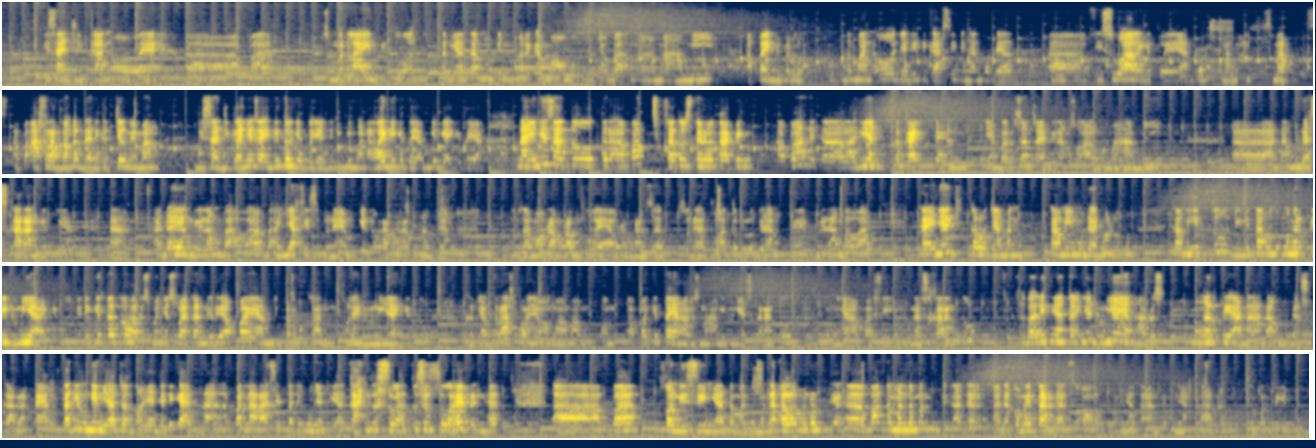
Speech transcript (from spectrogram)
disajikan oleh uh, apa sumber lain gitu. Oh, ternyata mungkin mereka mau mencoba memahami apa yang diperlukan teman. Oh jadi dikasih dengan model uh, visual gitu ya yang teman smart apa akrab banget dari kecil memang disajikannya kayak gitu gitu ya. Jadi gimana lagi gitu ya mungkin kayak gitu ya. Nah ini satu ter apa satu stereotyping apa uh, lagi yang terkait dengan yang barusan saya bilang soal memahami uh, anak muda sekarang gitu ya. Nah ada yang bilang bahwa banyak sih sebenarnya mungkin orang-orang bilang terutama orang-orang tua ya orang-orang sudah tua tuh dulu bilang kayak bilang bahwa kayaknya kalau zaman kami muda dulu kami itu diminta untuk mengerti dunia gitu. Jadi kita tuh harus menyesuaikan diri apa yang diperlukan oleh dunia gitu. Kerja keras pokoknya apa kita yang harus memahami dunia sekarang tuh perlunya apa sih? Nah sekarang tuh sebaliknya kayaknya dunia yang harus mengerti anak-anak muda sekarang. Kayak tadi mungkin ya contohnya jadi kayak na, apa narasi tadi menyediakan sesuatu sesuai dengan uh, apa kondisinya teman-teman. Nah kalau menurut uh, apa teman-teman ada ada komentar nggak soal pernyataan-pernyataan seperti itu?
